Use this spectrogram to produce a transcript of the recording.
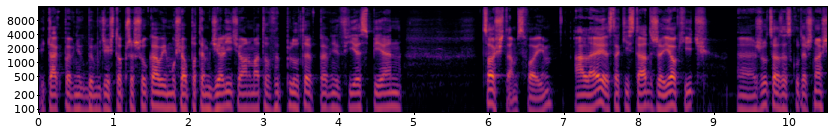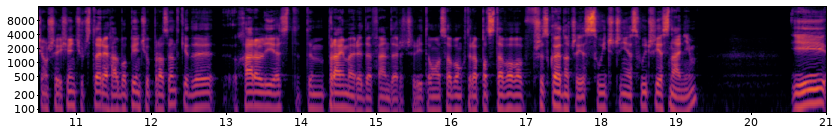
i tak pewnie bym gdzieś to przeszukał i musiał potem dzielić, a on ma to wyplute pewnie w ESPN coś tam swoim, ale jest taki stat, że Jokic rzuca ze skutecznością 64 albo 5%, kiedy Harrell jest tym primary defender, czyli tą osobą, która podstawowo wszystko jedno, czy jest switch, czy nie switch, jest na nim. I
